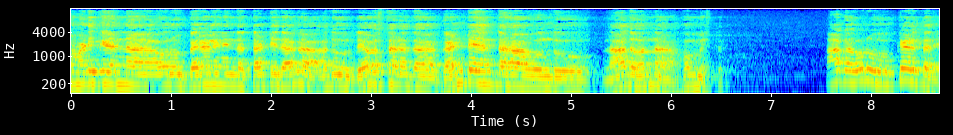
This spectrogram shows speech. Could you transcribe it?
ಮಡಿಕೆಯನ್ನ ಅವರು ಬೆರಳಿನಿಂದ ತಟ್ಟಿದಾಗ ಅದು ದೇವಸ್ಥಾನದ ಗಂಟೆಯಂತಹ ಒಂದು ನಾದವನ್ನ ಹೊಮ್ಮಿಸ್ತದೆ. ಆಗ ಅವರು ಕೇಳ್ತಾರೆ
